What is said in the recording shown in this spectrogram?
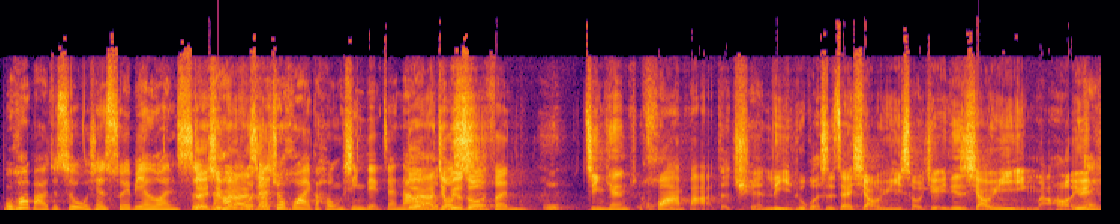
不画靶就是我先随便乱射，然后我再去画一个红心点在那，对啊，就比如说我今天画靶的权利如果是在肖玉一手，就一定是萧御医赢嘛，哈，因为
